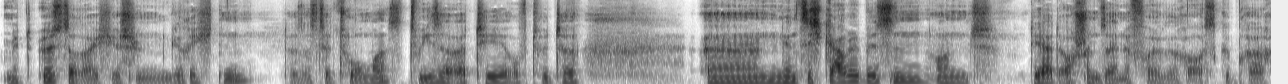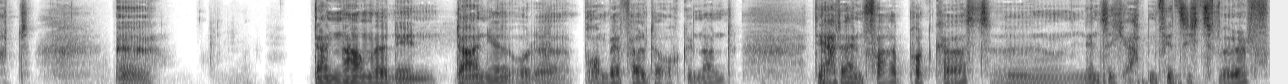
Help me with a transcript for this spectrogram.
mit österreichischen Gerichten. Das ist der Thomas, Tweezer.at auf Twitter. Äh, nennt sich Gabelbissen und der hat auch schon seine Folge rausgebracht. Äh, dann haben wir den Daniel oder Brombeerfalter auch genannt. Der hat einen Fahrradpodcast, äh, nennt sich 4812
